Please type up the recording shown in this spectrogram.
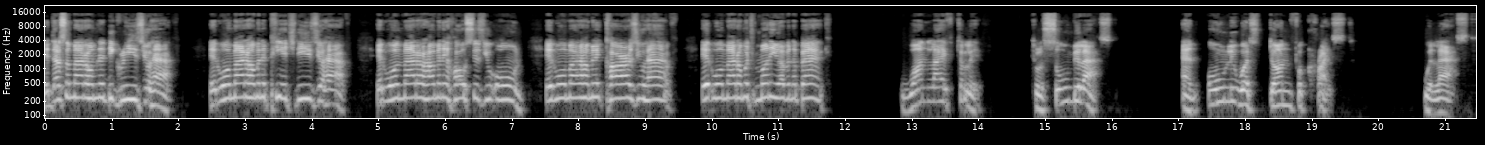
it doesn't matter how many degrees you have, It won't matter how many PhDs you have. It won't matter how many houses you own. It won't matter how many cars you have. It won't matter how much money you have in the bank. One life to live, will soon be last. And only what's done for Christ will last.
